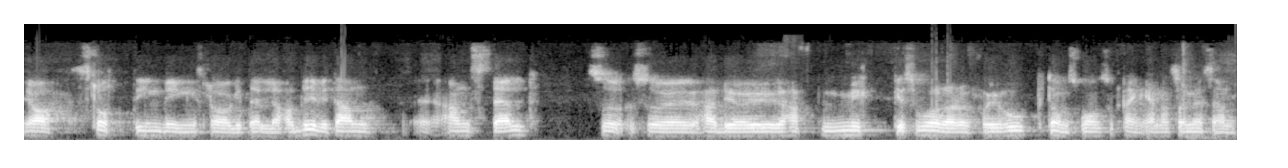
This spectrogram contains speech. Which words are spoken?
ja, slått invigningslaget eller har blivit an, eh, anställd så, så hade jag ju haft mycket svårare att få ihop de sponsorpengarna som jag sen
